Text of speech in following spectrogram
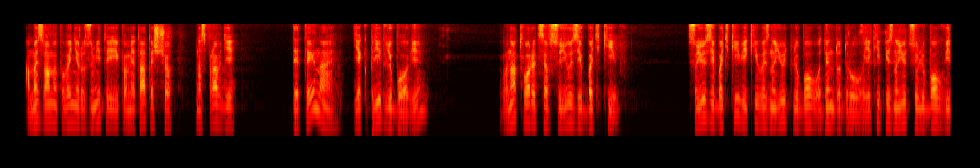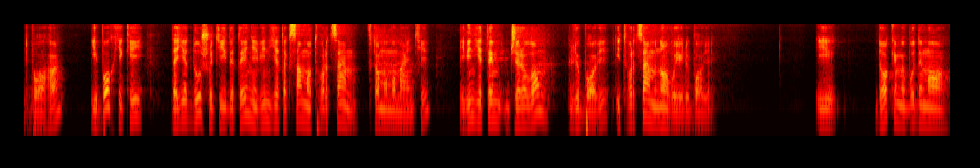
А ми з вами повинні розуміти і пам'ятати, що насправді дитина, як плід любові, вона твориться в союзі батьків. Союзі батьків, які визнають любов один до другого, які пізнають цю любов від Бога, і Бог, який дає душу тій дитині, він є так само творцем в тому моменті, і він є тим джерелом любові і творцем нової любові. І доки ми будемо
